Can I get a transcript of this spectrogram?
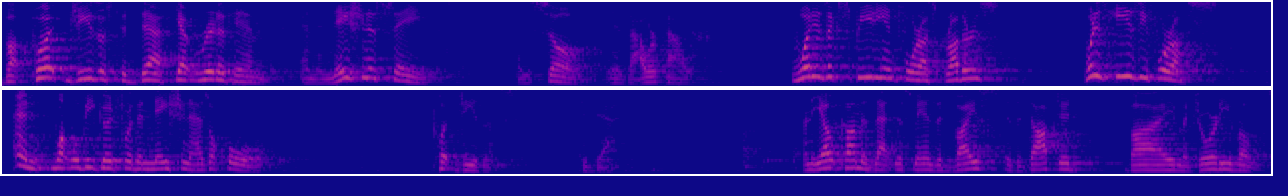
But put Jesus to death, get rid of him, and the nation is saved, and so is our power. What is expedient for us, brothers? What is easy for us? And what will be good for the nation as a whole? Put Jesus to death. And the outcome is that this man's advice is adopted by majority vote,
